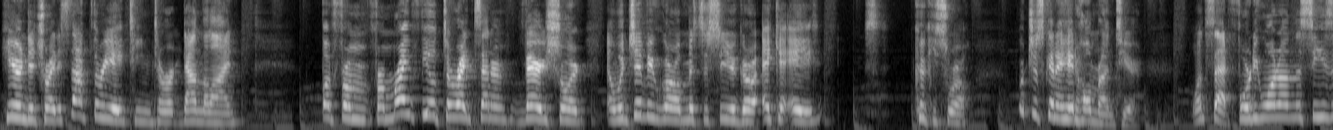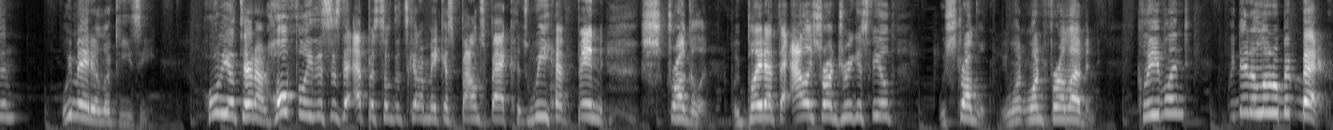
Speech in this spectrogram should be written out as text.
here in Detroit. It's not 318 to down the line. But from, from right field to right center, very short. And with Gyvi Girl, Mr. See Girl, aka Cookie Swirl, we're just going to hit home runs here. What's that, 41 on the season? We made it look easy. Julio Teheran. Hopefully, this is the episode that's going to make us bounce back because we have been struggling. We played at the Alex Rodriguez field. We struggled. We went 1 for 11. Cleveland, we did a little bit better.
